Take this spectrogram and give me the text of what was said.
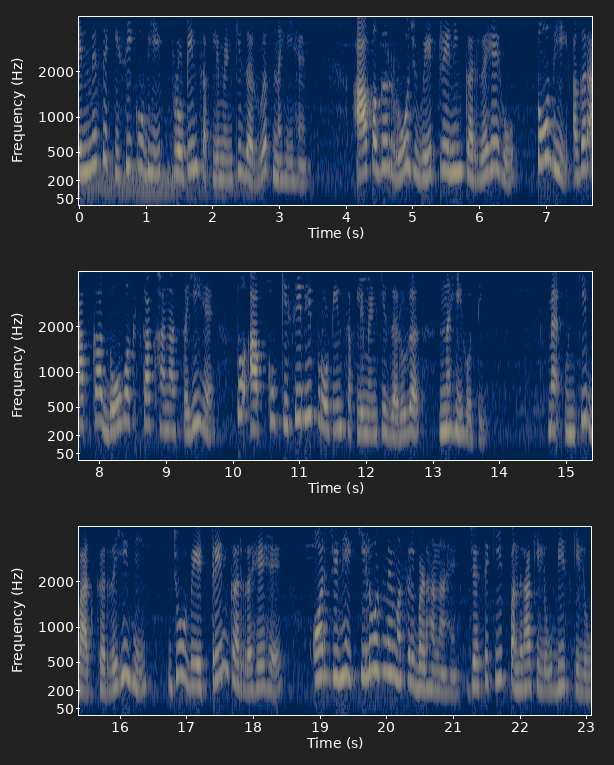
इनमें से किसी को भी प्रोटीन सप्लीमेंट की ज़रूरत नहीं है। आप अगर रोज़ वेट ट्रेनिंग कर रहे हो तो भी अगर आपका दो वक्त का खाना सही है तो आपको किसी भी प्रोटीन सप्लीमेंट की ज़रूरत नहीं होती। मैं उनकी बात कर रही हूँ जो वेट ट्रेन कर रहे हैं और जिन्हें किलोज़ में मसल बढ़ाना है, जैसे कि 15 किलो 20 किलो,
